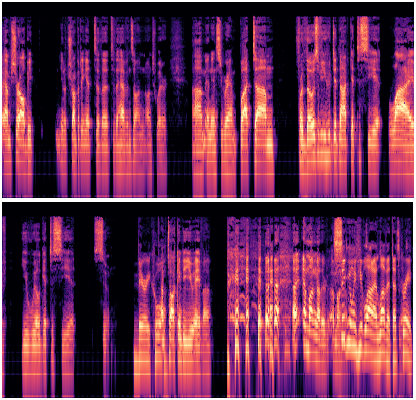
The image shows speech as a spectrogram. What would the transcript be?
I'm sure I'll be you know trumpeting it to the to the heavens on on Twitter um, and Instagram. But um, for those of you who did not get to see it live, you will get to see it soon. Very cool. I'm talking to you, Ava. among other, among signaling people out. I love it. That's great.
